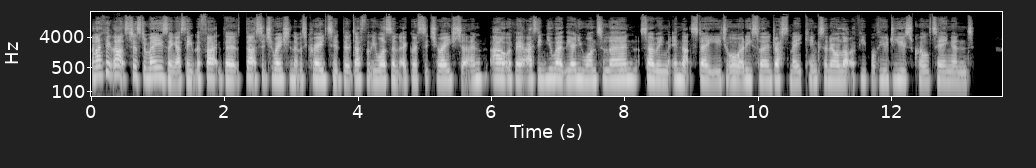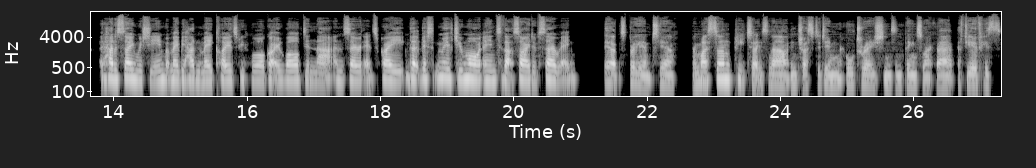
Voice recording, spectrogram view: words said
And I think that's just amazing. I think the fact that that situation that was created that definitely wasn't a good situation, out of it, I think you weren't the only one to learn sewing in that stage or at least learn dressmaking. Because I know a lot of people who'd used quilting and had a sewing machine, but maybe hadn't made clothes before, got involved in that. And so it's great that this moved you more into that side of sewing. Yeah, it's brilliant. Yeah. And my son Peter is now interested in alterations and things like that. A few of his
